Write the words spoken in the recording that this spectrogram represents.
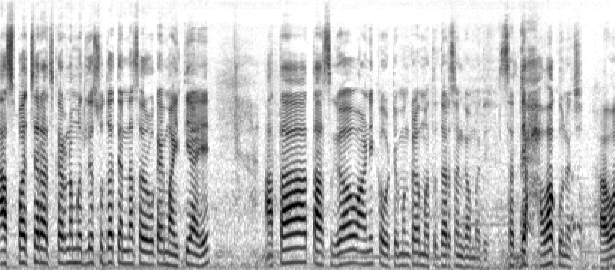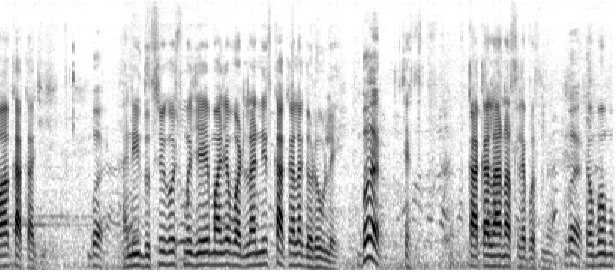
आसपासच्या राजकारणामधल्या सुद्धा त्यांना सर्व काही माहिती आहे. आता तासगाव आणि कवटेमंकाळ मतदारसंघामध्ये सध्या हवा कोणाची? हवा काकाची बर. आणि दुसरी गोष्ट म्हणजे माझ्या वडिलांनीच काकाला घडवलंय. बर. काका लहान असल्यापासून. बर. त्यामुळं मग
